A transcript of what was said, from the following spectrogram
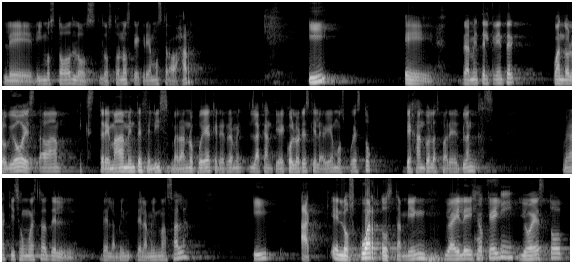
le dimos todos los, los tonos que queríamos trabajar. Y eh, realmente el cliente cuando lo vio estaba extremadamente feliz, ¿verdad? no podía creer la cantidad de colores que le habíamos puesto dejando las paredes blancas. ¿verdad? Aquí son muestras del- de, la, mi- de la misma sala. Y en los cuartos también, yo ahí le dije, Ah, ok, sí. yo esto,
